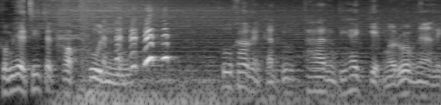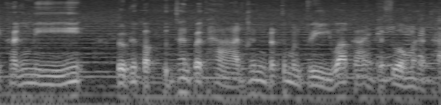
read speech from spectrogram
ผมอยากที่จะขอบคุณ ผู้เข้าแข่งขันทุกท่านที่ให้เกียรติมาร่วมงานในครั้งนี้รวมถึงขอบคุณท่านประธาน ท่านรัฐมนตรีว่าการกระทรวงมหาดไท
